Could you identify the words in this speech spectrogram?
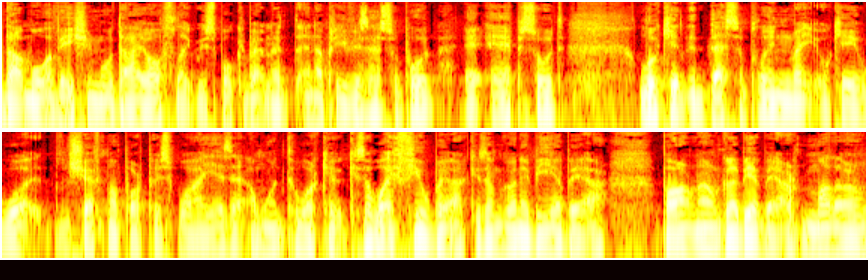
that motivation will die off, like we spoke about in a, in a previous episode. look at the discipline. Right, okay, what shift my purpose? Why is it I want to work out? Because I want to feel better. Because I'm going to be a better partner. I'm going to be a better mother,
